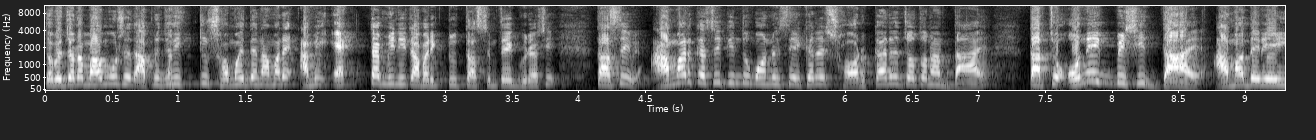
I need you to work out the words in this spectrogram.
তবে যারা মাহমুদ আপনি যদি একটু সময় দেন আমার আমি একটা মিনিট আবার একটু তাসিম থেকে ঘুরে আসি। তাসিম আমার কাছে কিন্তু মনে হয়েছে এখানে সরকারের যত না দায় তার চেয়ে অনেক বেশি দায় আমাদের এই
